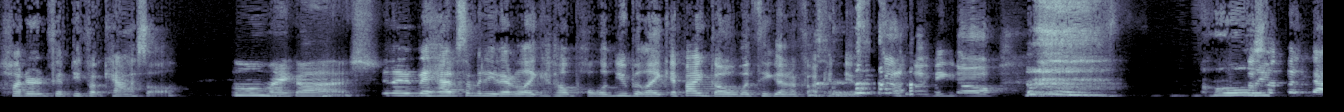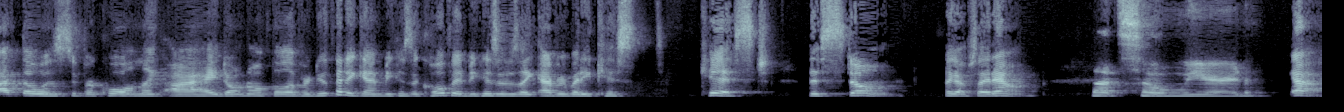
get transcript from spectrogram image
150 foot castle. oh my gosh. And they, they have somebody there to like help hold you, but like if I go, what's he gonna fucking do? He's gonna let me go. So Holy stuff like that though was super cool, and like I don't know if they'll ever do that again because of COVID, because it was like everybody kissed kissed this stone like upside down. that's so weird. Yeah,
